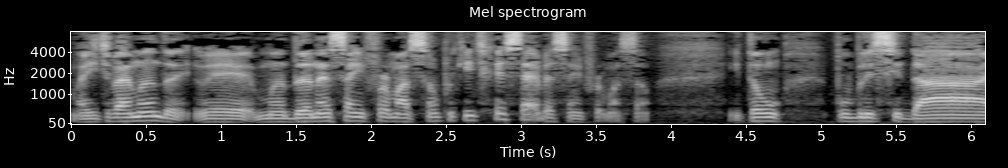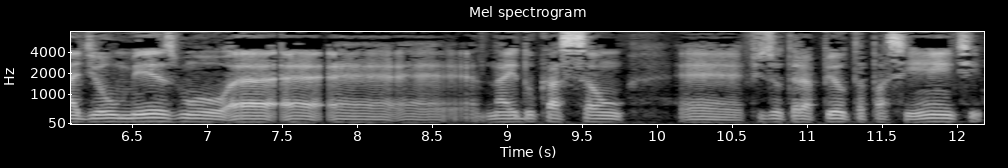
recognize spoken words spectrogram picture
Mas a gente vai mandando, é, mandando essa informação porque a gente recebe essa informação. Então, publicidade ou mesmo é, é, é, é na educação fisioterapeuta-paciente,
